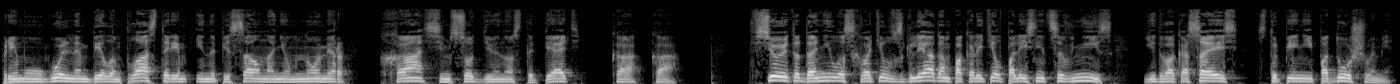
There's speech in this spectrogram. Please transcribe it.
прямоугольным белым пластырем и написал на нем номер Х-795КК. Все это Данила схватил взглядом, пока летел по лестнице вниз, едва касаясь ступеней подошвами.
